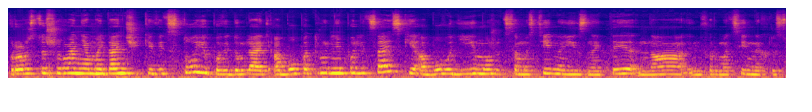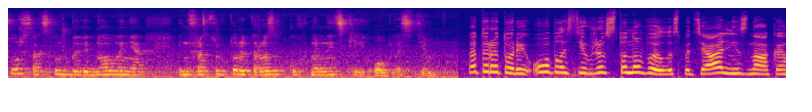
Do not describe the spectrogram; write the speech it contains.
Про розташування майданчиків відстою повідомляють або патрульні поліцейські, або водії можуть самостійно їх знайти на інформаційних ресурсах служби відновлення інфраструктури та розвитку в Хмельницькій області. На території області вже встановили спеціальні знаки.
